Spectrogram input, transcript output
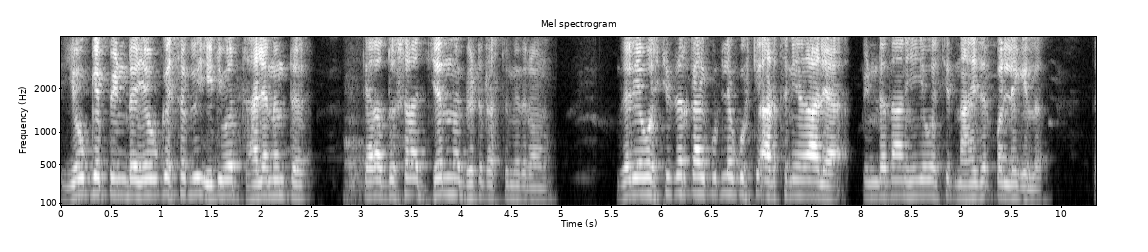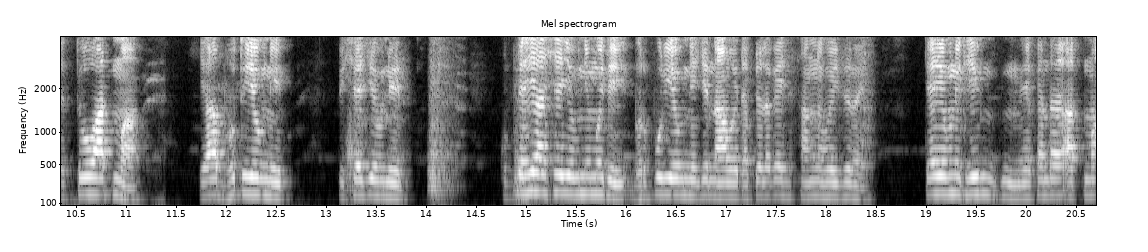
योग्य पिंड योग्य सगळी विधिवत झाल्यानंतर त्याला दुसरा जन्म भेटत असतो मित्रांनो. जर व्यवस्थित जर काही कुठल्या गोष्टी अडचणी आल्या पिंडदान ही व्यवस्थित नाही जर पडलं गेलं तर तो आत्मा या भूत येवणीत पिशाच येवणीत कुठल्याही अशा येवणीमध्ये भरपूर येवणीचे नाव आहेत. आपल्याला काही सांगणं व्हायचं नाही. त्या येवणीत ही एखादा आत्मा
